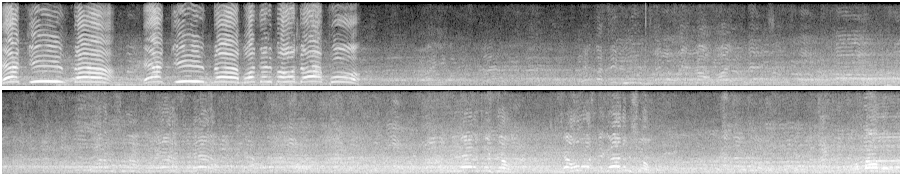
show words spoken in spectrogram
É a quinta! É a quinta! Bota ele pra rodar, pô! Entra seguro, entra pra entrar, vai. Bora, bichão, acelera, acelera. Acelera, Cleitão. Se arruma nas pegadas, bichão. Opa, vamos.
